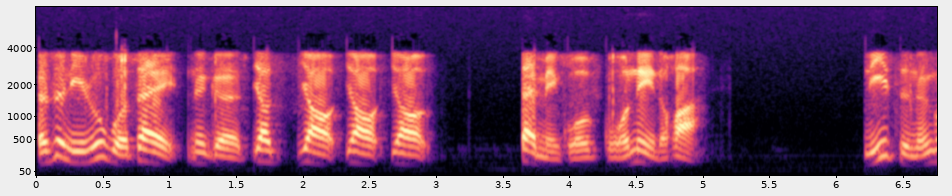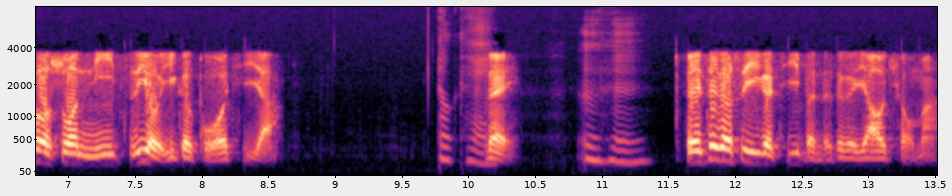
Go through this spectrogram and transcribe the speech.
可是你如果在那个要要要要在美国国内的话，你只能够说你只有一个国籍啊。OK。对。嗯哼。所以这个是一个基本的这个要求嘛。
